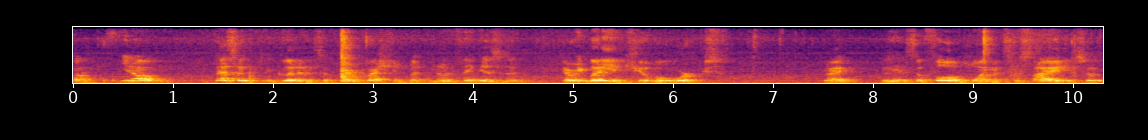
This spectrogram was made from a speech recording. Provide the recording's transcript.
well, you know, that's a a good and it's a fair question, but you know, the thing is that everybody in Cuba works, right? It's a full employment society, so,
